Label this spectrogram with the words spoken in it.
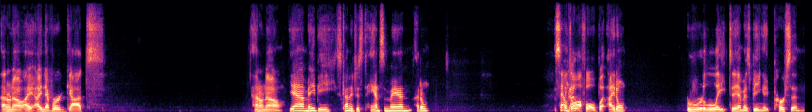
I don't know. I, I never got. I don't know. Yeah, maybe he's kind of just handsome man. I don't. Sounds Like, I- awful, but I don't relate to him as being a person.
